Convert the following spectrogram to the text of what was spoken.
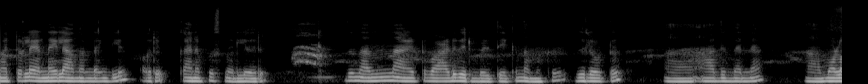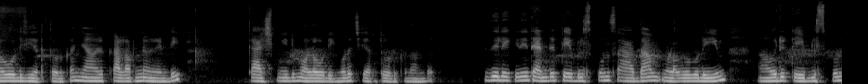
മറ്റുള്ള എണ്ണയിലാണെന്നുണ്ടെങ്കിൽ ഒരു കനപ്പ് സ്മെല്ല് വരും. ഇത് നന്നായിട്ട് വാടി വരുമ്പോഴത്തേക്കും നമുക്ക് ഇതിലോട്ട് ആദ്യം തന്നെ മുളക് പൊടി ചേർത്ത് കൊടുക്കാം. ഞാൻ ഒരു കളറിന് വേണ്ടി കാശ്മീരി മുളക് പൊടിയും കൂടെ ചേർത്ത് കൊടുക്കുന്നുണ്ട്. ഇതിലേക്ക് ഇനി രണ്ട് ടേബിൾ സ്പൂൺ സാധാ മുളക് പൊടിയും ഒരു ടേബിൾ സ്പൂൺ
